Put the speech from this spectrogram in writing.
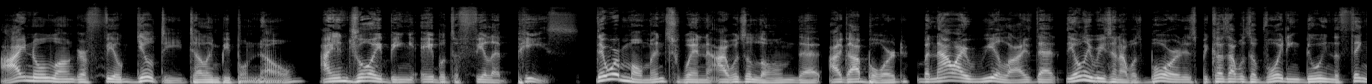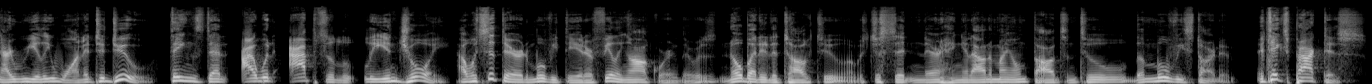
I no longer feel guilty telling people no. I enjoy being able to feel at peace. There were moments when I was alone that I got bored, but now I realize that the only reason I was bored is because I was avoiding doing the thing I really wanted to do. Things that I would absolutely enjoy. I would sit there at a movie theater feeling awkward. There was nobody to talk to. I was just sitting there hanging out in my own thoughts until the movie started. It takes practice.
